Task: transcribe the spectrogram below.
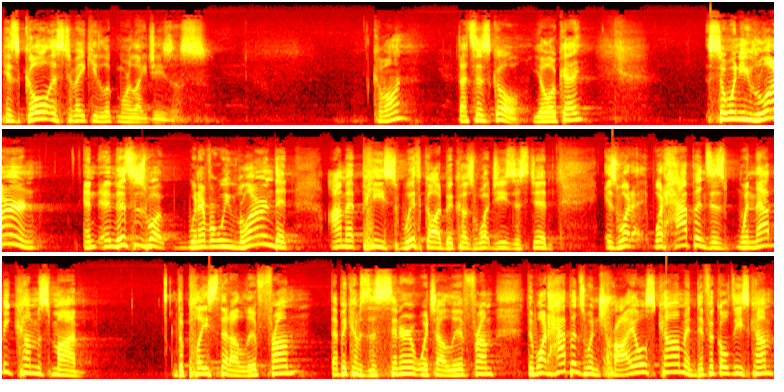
His goal is to make you look more like Jesus. Come on. That's his goal. You okay? So when you learn, and, and this is what, whenever we learn that I'm at peace with God because what Jesus did, is what, what happens is when that becomes my, the place that I live from, that becomes the center at which I live from. Then what happens when trials come and difficulties come?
